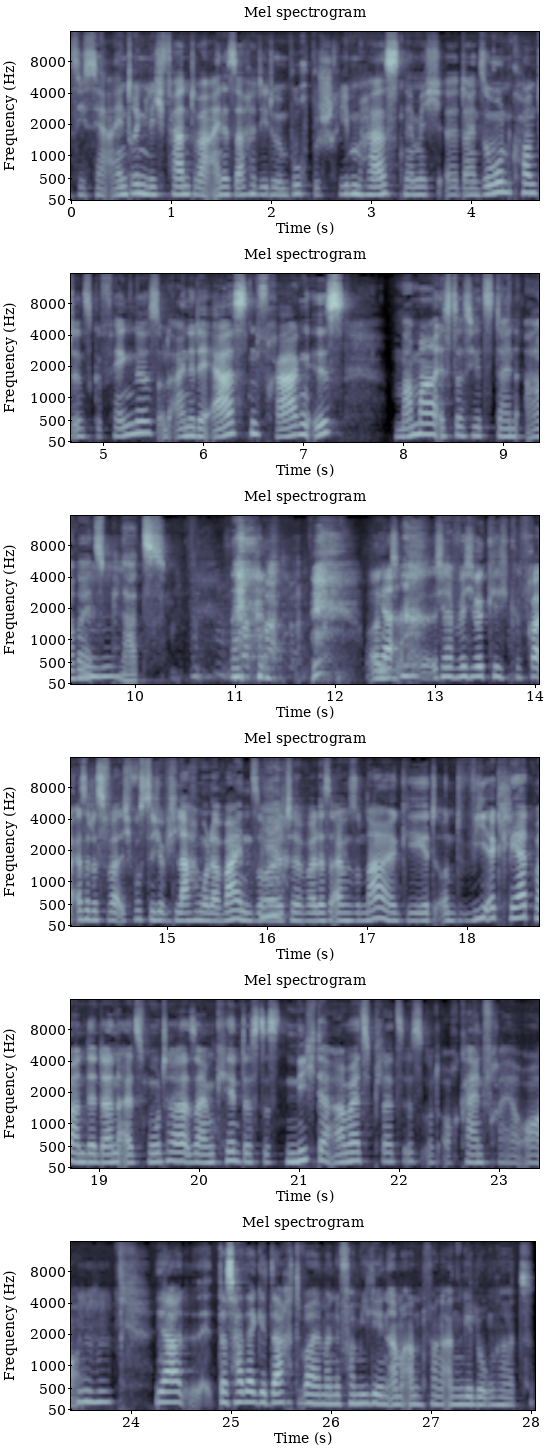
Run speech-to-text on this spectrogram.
Was ich sehr eindringlich fand, war eine Sache, die du im Buch beschrieben hast, nämlich äh, dein Sohn kommt ins Gefängnis und eine der ersten Fragen ist, Mama, ist das jetzt dein Arbeitsplatz? Mhm. Und ja. ich habe mich wirklich gefragt, also das war, ich wusste nicht, ob ich lachen oder weinen sollte, weil das einem so nahe geht. Und wie erklärt man denn dann als Mutter seinem Kind, dass das nicht der Arbeitsplatz ist und auch kein freier Ort? Mhm. Ja, das hat er gedacht, weil meine Familie ihn am Anfang angelogen hat.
